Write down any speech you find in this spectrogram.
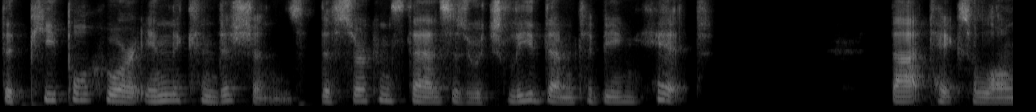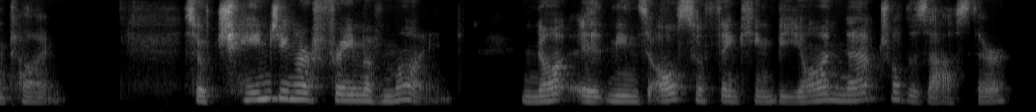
the people who are in the conditions, the circumstances which lead them to being hit, that takes a long time. So changing our frame of mind not it means also thinking beyond natural disaster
